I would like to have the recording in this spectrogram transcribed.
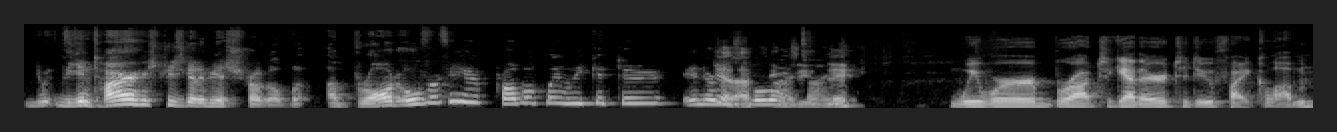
the entire history is going to be a struggle, but a broad overview probably we could do in a Yeah, reasonable amount seems of time. easy. we were brought together to do Fight Club.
